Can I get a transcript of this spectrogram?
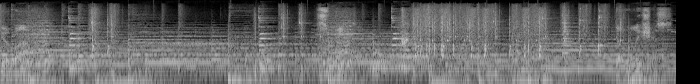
Divine. Sweet. Delicious.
